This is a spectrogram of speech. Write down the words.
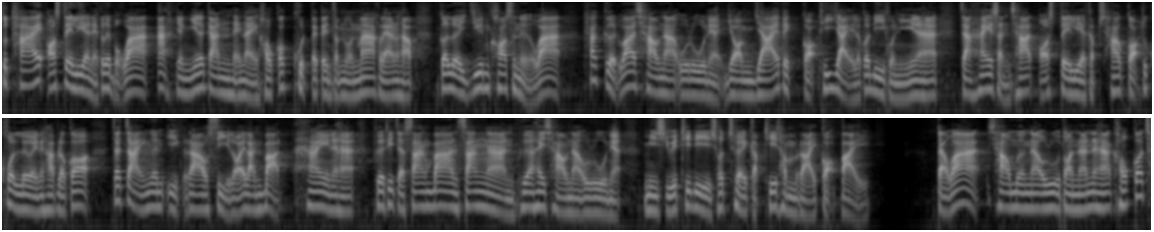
สุดท้ายออสเตรเลียเนี่ยก็เลยบอกว่าอะอย่างนี้แล้วกันไหนๆเขาก็ขุดไปเป็นจำนวนมากแล้วนะครับ ก็เลยยื่นข้อเสนอว่า ถ้าเกิดว่าชาวนาอูรูเนี่ยยอมย้ายไปเกาะที่ใหญ่แล้วก็ดีกว่านี้นะฮะ จะให้สัญชาติออสเตรเลียกับชาวเกาะทุกคนเลยนะครับ แล้วก็จะจ่ายเงินอีกราว 400 ล้านบาทให้นะฮะ เพื่อที่จะสร้างบ้านสร้างงาน เพื่อให้ชาวนาอูรูเนี่ยมีชีวิตที่ดีชดเชยกับที่ทำร้ายเกาะไป แต่ว่าชาวเมืองนารูตอนนั้นนะฮะเขาก็ฉ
